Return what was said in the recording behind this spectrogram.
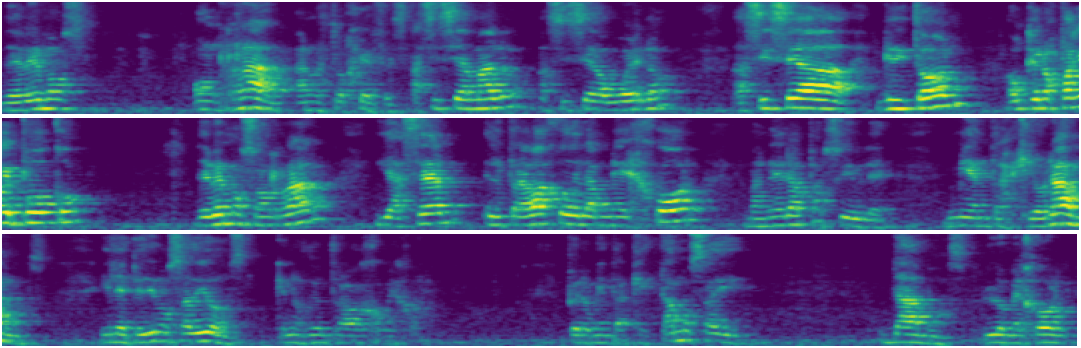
debemos honrar a nuestros jefes, así sea malo, así sea bueno, así sea gritón, aunque nos pague poco, debemos honrar y hacer el trabajo de la mejor manera posible, mientras que oramos y le pedimos a Dios que nos dé un trabajo mejor. Pero mientras que estamos ahí, damos lo mejor,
